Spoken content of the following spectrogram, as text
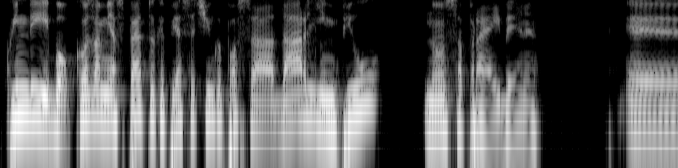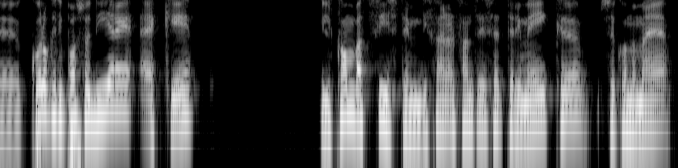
Quindi, boh, cosa mi aspetto che PS5 possa dargli in più? Non saprei bene. Eh, quello che ti posso dire è che il combat system di Final Fantasy VII Remake, secondo me,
